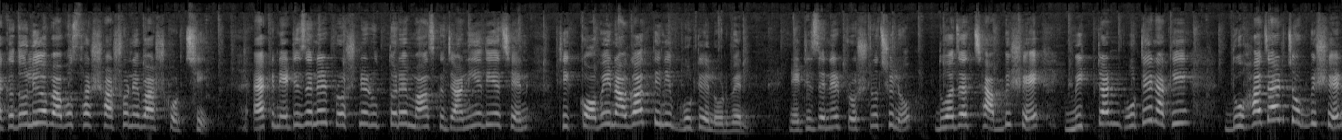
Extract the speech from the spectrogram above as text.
একদলীয় ব্যবস্থার শাসনে বাস করছি। এক নেটিজেনের প্রশ্নের উত্তরে মাস্ক জানিয়ে দিয়েছেন, ঠিক কবে নাগাদ তিনি ভোটে লড়বেন? নেটিজেনের প্রশ্ন ছিল দু হাজার ছাব্বিশে মিড টার্ম ভোটে নাকি দু হাজার চব্বিশের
